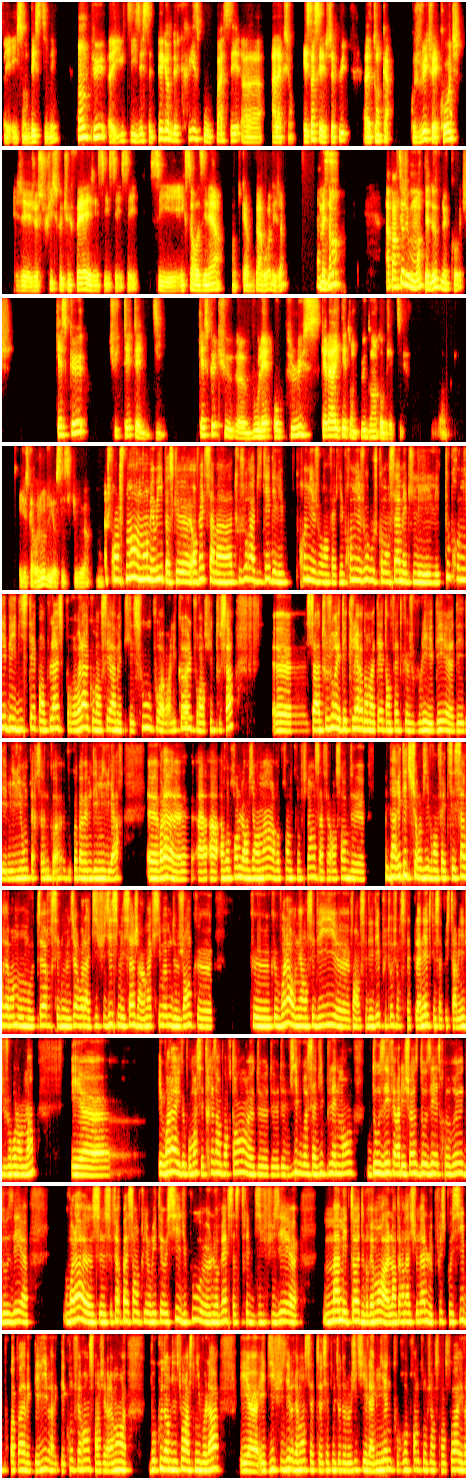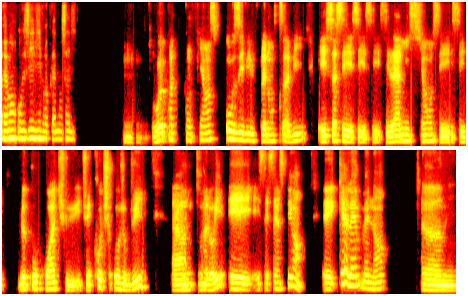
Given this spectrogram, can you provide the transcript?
ils sont destinés ont pu euh, utiliser cette période de crise pour passer euh, à l'action. Et ça, c'est euh, ton cas. Aujourd'hui, tu es coach, je suis ce que tu fais et c'est extraordinaire. En tout cas, bravo déjà. Maintenant, à partir du moment que tu es devenu coach, qu'est-ce que tu t'étais dit? Qu'est-ce que tu voulais au plus? Quel a été ton plus grand objectif? et jusqu'à aujourd'hui aussi, si tu veux. Franchement, non, mais oui, parce que en fait, ça m'a toujours habité dès les premiers jours, en fait. Les premiers jours où je commençais à mettre les, les, tout premiers baby steps en place pour voilà, commencer à mettre les sous, pour avoir l'école, pour ensuite tout ça. Euh, ça a toujours été clair dans ma tête, en fait, que je voulais aider euh, des, des millions de personnes, quoi. Pourquoi pas même des milliards. Euh, voilà, à, reprendre leur vie en main, à reprendre confiance, à faire en sorte de, d'arrêter de survivre en fait. C'est ça vraiment mon moteur, c'est de me dire voilà, diffuser ce message à un maximum de gens que que, que voilà, on est en CDI, euh, enfin en CDD plutôt sur cette planète, que ça peut se terminer du jour au lendemain. Et, euh, et voilà, et que pour moi c'est très important de, de, vivre sa vie pleinement, d'oser faire les choses, d'oser être heureux, d'oser voilà, se, se, faire passer en priorité aussi. Et du coup, le rêve, ça serait de diffuser ma méthode vraiment à l'international le plus possible, pourquoi pas avec des livres, avec des conférences. Enfin, j'ai vraiment euh, beaucoup d'ambition à ce niveau-là et, euh, et, diffuser vraiment cette, cette, méthodologie qui est la mienne pour reprendre confiance en soi et vraiment oser vivre pleinement sa vie. Mmh. Reprendre confiance, oser vivre pleinement sa vie. Et ça, c'est la mission, c'est le pourquoi tu, tu es coach aujourd'hui, euh, Mallory, et, et c'est inspirant. Et quel est maintenant euh,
